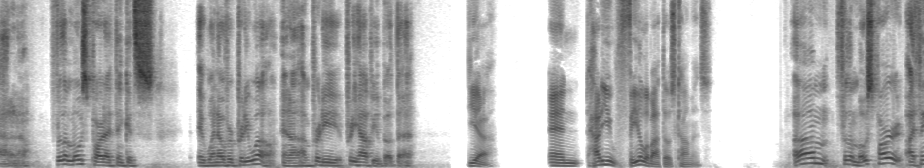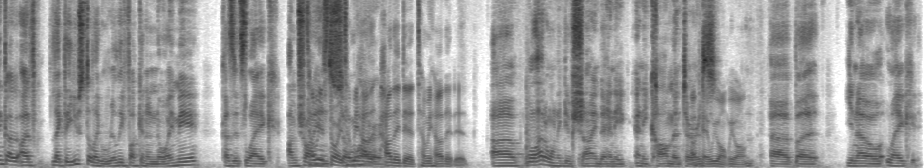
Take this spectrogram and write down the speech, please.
I don't know. For the most part, I think it's it went over pretty well, and I, I'm pretty pretty happy about that. Yeah. And how do you feel about those comments? Um, for the most part, I think I, have like they used to like really fucking annoy me because it's like I'm trying. To. Tell me a story. So Tell me hard. how how they did. Tell me how they did. Uh, well, I don't want to give shine to any any commenters. Okay, we won't. We won't. Uh, but you know, like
